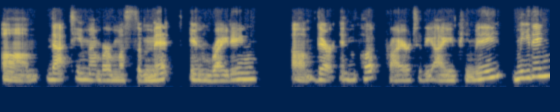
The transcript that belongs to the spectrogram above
Um, that team member must submit in writing um, their input prior to the IEP me meeting.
